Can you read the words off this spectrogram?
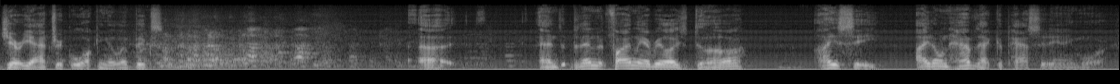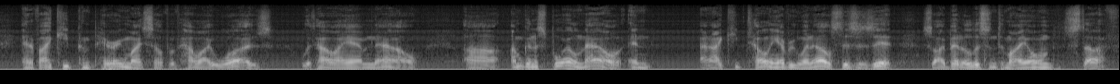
geriatric walking Olympics. uh, and but then finally I realized, duh, I see, I don't have that capacity anymore. And if I keep comparing myself of how I was with how I am now, uh, I'm going to spoil now. And and I keep telling everyone else this is it. So I better listen to my own stuff.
